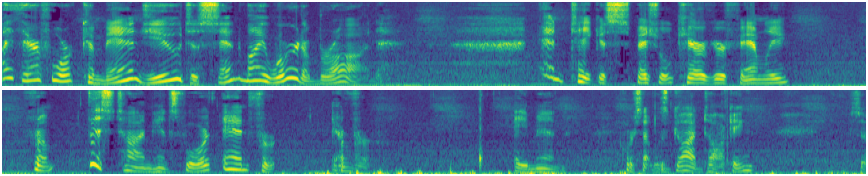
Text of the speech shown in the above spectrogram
I therefore command you to send my word abroad and take especial care of your family from this time henceforth and forever. Amen. Of course, that was God talking. So,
